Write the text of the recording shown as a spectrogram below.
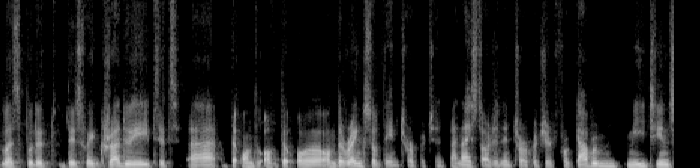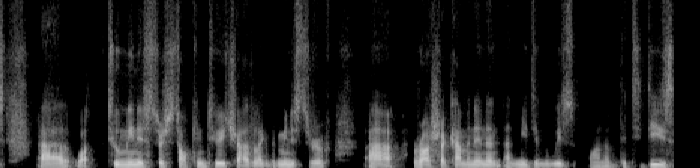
let's put it this way, graduated uh, on the, of the uh, on the ranks of the interpreter and I started interpreting for government meetings. Uh, what two ministers talking to each other, like the minister of uh, Russia coming in and, and, meeting with one of the TDs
